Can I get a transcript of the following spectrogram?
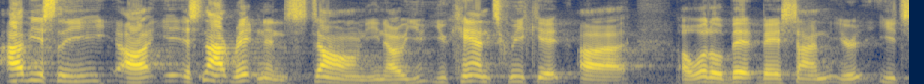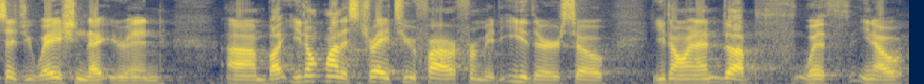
obviously, uh, it's not written in stone. You know, you, you can tweak it uh, a little bit based on your, each situation that you're in. Um, but you don't want to stray too far from it either, so you don't end up with you know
